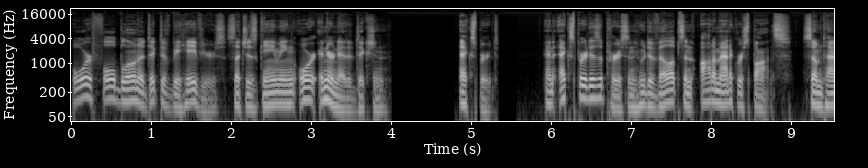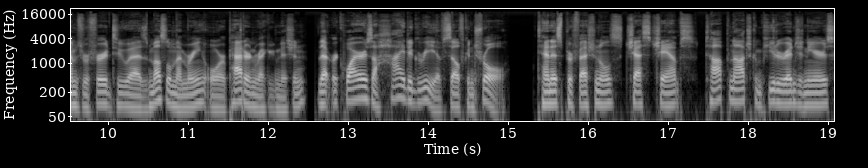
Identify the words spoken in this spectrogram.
or full blown addictive behaviors such as gaming or internet addiction. Expert an expert is a person who develops an automatic response, sometimes referred to as muscle memory or pattern recognition, that requires a high degree of self control. Tennis professionals, chess champs, top notch computer engineers,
